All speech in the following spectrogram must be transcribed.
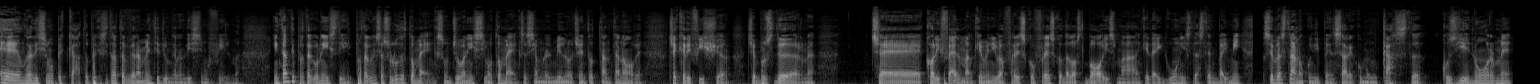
è un grandissimo peccato perché si tratta veramente di un grandissimo film. In tanti protagonisti, il protagonista assoluto è Tom Hanks, un giovanissimo Tom Hanks, siamo nel 1989, c'è Carrie Fisher, c'è Bruce Dern, c'è Corey Feldman che veniva fresco fresco da Lost Boys ma anche dai Goonies, da Stand By Me. Sembra strano quindi pensare come un cast così enorme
